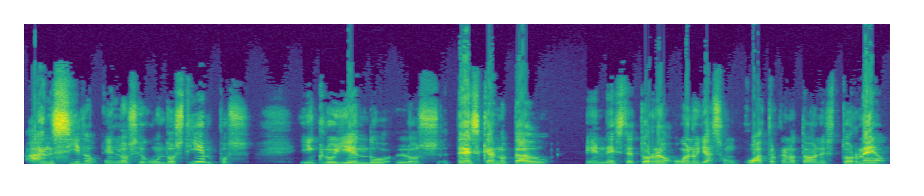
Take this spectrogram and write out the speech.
han sido en los segundos tiempos, incluyendo los tres que ha anotado en este torneo, o bueno, ya son cuatro que ha anotado en este torneo.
